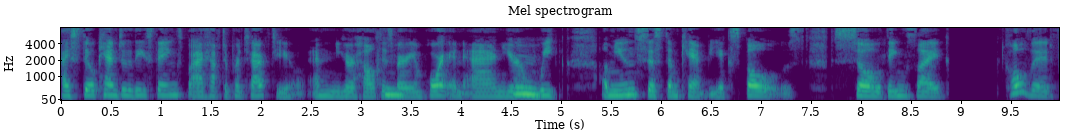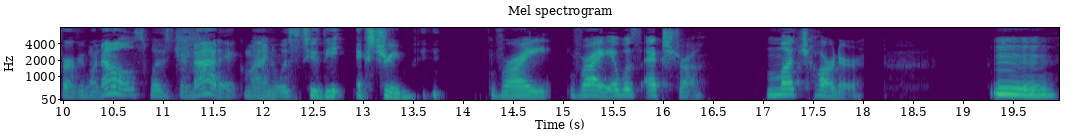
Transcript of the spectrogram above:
I still can't do these things, but I have to protect you. And your health is mm. very important, and your mm. weak immune system can't be exposed. So things like COVID for everyone else was dramatic. Mine was to the extreme. right, right. It was extra much harder. Mm.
